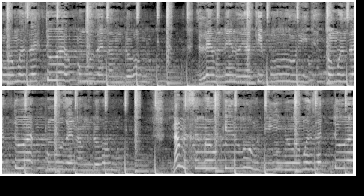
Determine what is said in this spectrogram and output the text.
uwe mwenzetu, we upunguze na mdomo yale maneno ya kiburi kwa mwenzetu, we punguze na. Na ukirudi wamweza we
